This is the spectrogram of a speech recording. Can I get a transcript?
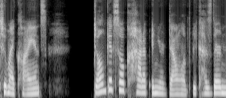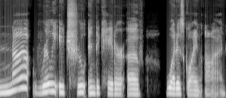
to my clients, don't get so caught up in your downloads because they're not really a true indicator of what is going on.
